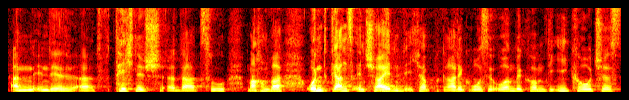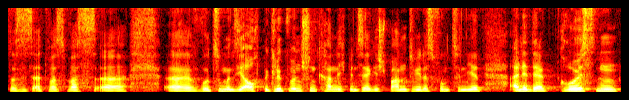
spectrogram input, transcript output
an, in die, äh, technisch äh, dazu machen war. Und ganz entscheidend, ich habe gerade große Ohren bekommen, die E-Coaches, das ist etwas, was, äh, äh, wozu man sie auch beglückwünschen kann. Ich bin sehr gespannt, wie das funktioniert. Eine der größten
